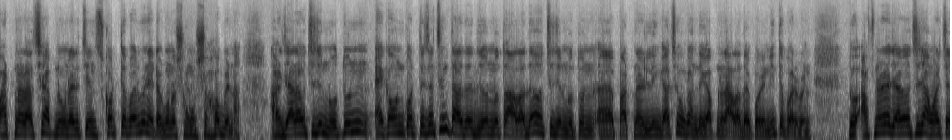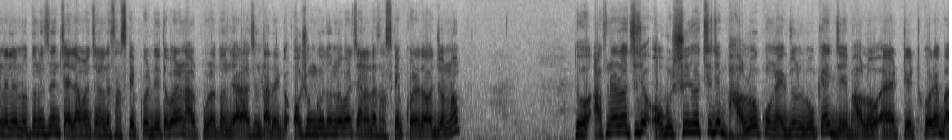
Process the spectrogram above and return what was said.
পার্টনার আছে, আপনি ওনারে চেঞ্জ করতে পারবেন, এটা কোনো সমস্যা হবে না। আর যারা হচ্ছে যে নতুন অ্যাকাউন্ট করতে চাচ্ছেন, তাদের জন্য তো আলাদা হচ্ছে যে নতুন পার্টনার লিঙ্ক আছে, ওখান থেকে আপনারা আলাদা করে নিতে পারবেন। তো আপনারা যারা হচ্ছে যে আমার চ্যানেলে নতুন আছেন, চাইলে আমার চ্যানেলটা সাবস্ক্রাইব করে দিতে পারেন। আর পুরাতন যারা আছেন, তাদেরকে অসংখ্য ধন্যবাদ চ্যানেলটা সাবস্ক্রাইব করে দেওয়ার জন্য। তো আপনারা হচ্ছে যে অবশ্যই হচ্ছে যে ভালো কোনো একজন লোকের যে ভালো ট্রেড করে বা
